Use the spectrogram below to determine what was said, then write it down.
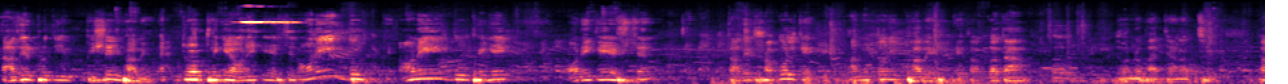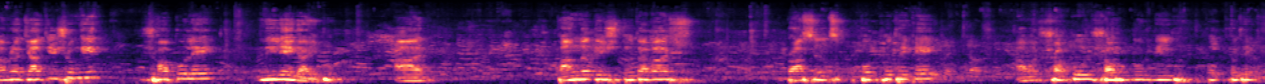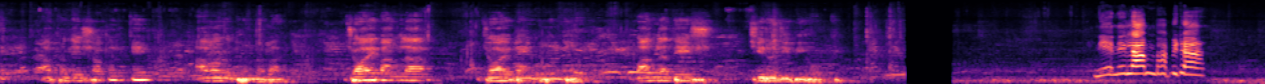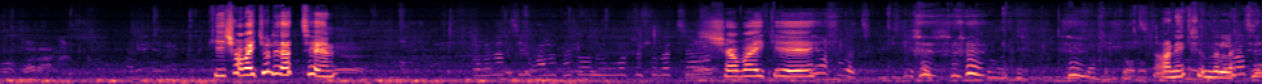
তাদের প্রতি বিশেষভাবে একটোর থেকে অনেকে এসেছেন, অনেক দূর থেকে, অনেক দূর থেকে অনেকে এসছেন। তাদের সকলকে আন্তরিকভাবে কৃতজ্ঞতা ও ধন্যবাদ জানাচ্ছি। আমরা জাতীয় সংগীত সকলে মিলে গাইব। আর বাংলাদেশ দূতাবাস ব্রাসেলস পক্ষ থেকে আমার সকল সহকর্মীর পক্ষ থেকে আপনাদের সকলকে আবারও ধন্যবাদ। জয় বাংলা জয় বঙ্গবন্ধু। বাংলাদেশ চিরজীবী হোক। নিয়ে নিলাম ভাবিরা। কি সবাই চলে যাচ্ছেন? চলে যাচ্ছি ভালো থাকো নববর্ষ শুভেচ্ছা। সবাইকে। অনেক সুন্দর লাগছে।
